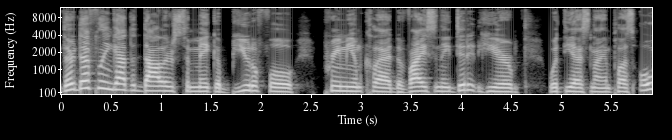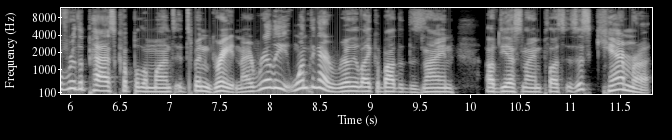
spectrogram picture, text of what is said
they're definitely got the dollars to make a beautiful premium clad device. And they did it here with the S9 Plus over the past couple of months. It's been great. And I really, one thing I really like about the design of the S9 Plus is this camera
